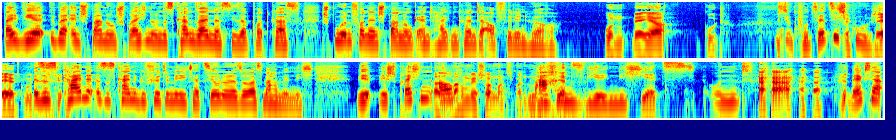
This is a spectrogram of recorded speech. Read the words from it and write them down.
Weil wir über Entspannung sprechen und es kann sein, dass dieser Podcast Spuren von Entspannung enthalten könnte, auch für den Hörer. Und wäre ja gut. Grundsätzlich gut. Ja, ja, gut. Es ist keine, es ist keine geführte Meditation oder sowas machen wir nicht. Wir, wir sprechen Also auch. machen wir schon manchmal nur machen nicht jetzt. wir nicht jetzt. Und du merkst ja,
